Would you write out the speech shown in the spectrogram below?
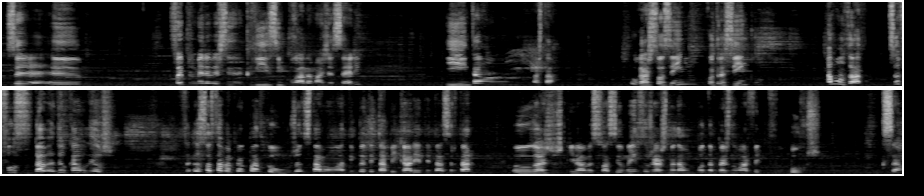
Ou seja, uh, foi a primeira vez que vi isso empurrada mais a sério. E então, lá está. O gajo sozinho, contra 5, à vontade. Se fosse, deu cabo deles. Eu só estava preocupado com um. Os outros estavam lá tipo, a tentar picar e a tentar acertar. O gajo esquivava-se facilmente. Os gajos mandavam pontapés no ar feito de burros que são.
